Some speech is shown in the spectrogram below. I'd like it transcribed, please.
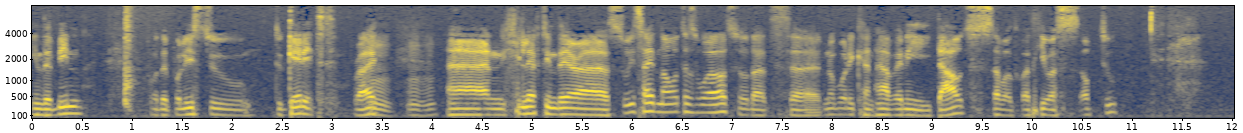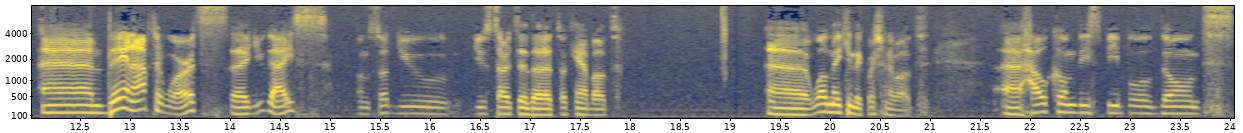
in the bin for the police to to get it, right? Mm, mhm. And he left in there a suicide note as well, so that uh, nobody can have any doubts about what he was up to. And then afterwards, uh, you guys on SOTT, you you started uh, talking about, uh, well, making the question about uh, how come these people don't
